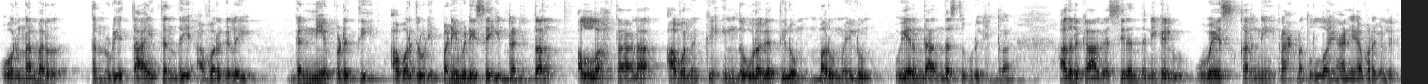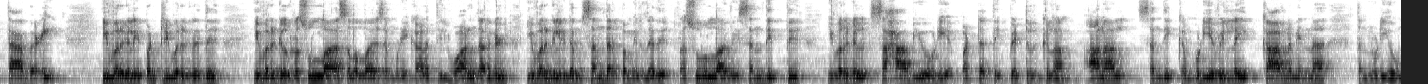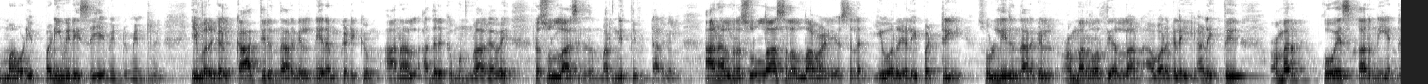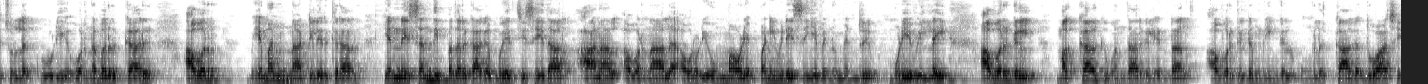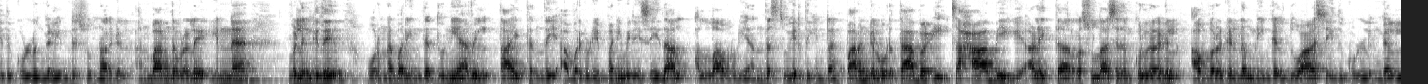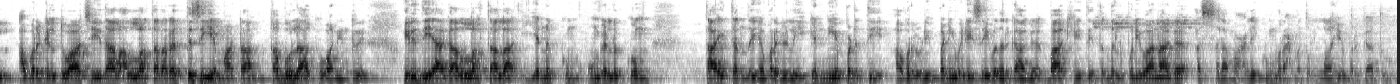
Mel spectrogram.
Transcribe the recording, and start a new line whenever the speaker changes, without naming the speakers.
ஒரு நபர் தன்னுடைய தாய் தந்தை அவர்களை கண்ணியப்படுத்தி அவர்களுடைய பணிவிடை செய்கின்றான் என்றால் அல்லாஹ் தாலா அவனுக்கு இந்த உலகத்திலும் மறுமையிலும் உயர்ந்த அந்தஸ்து கொடுக்கின்றான். அதற்காக சிறந்த நிகழ்வு உவேஸ் கர்னி ரஹமத்துல்லாஹி அலி அவர்கள் தாபை. இவர்களை பற்றி வருகிறது இவர்கள் ரசூல்லா சல்லா இஸ்லமுடைய காலத்தில் வாழ்ந்தார்கள். இவர்களிடம் சந்தர்ப்பம் இருந்தது ரசூலுல்லாவை சந்தித்து இவர்கள் சஹாபியோடைய பட்டத்தை பெற்றிருக்கலாம். ஆனால் சந்திக்க முடியவில்லை. காரணம் என்ன? தன்னுடைய உம்மாவுடைய பணிவிடை செய்ய வேண்டும் என்று. இவர்கள் காத்திருந்தார்கள் நேரம் கிடைக்கும். ஆனால் அதற்கு முன்பாகவே ரசூல்லா சிலம் மரணித்து விட்டார்கள். ஆனால் ரசூல்லா சல்லாஹ் அலி வசலம் இவர்களை பற்றி சொல்லியிருந்தார்கள். உமர் ரதி அல்லான் அவர்களை அழைத்து உமர் ஹோவேஸ் கர்னி என்று சொல்லக்கூடிய ஒரு நபர் இருக்கார். அவர் யமன் நாட்டில் இருக்கிறார். என்னை சந்திப்பதற்காக முயற்சி செய்தார். ஆனால் அவர்னால் அவருடைய உம்மாவுடைய பணிவிடை செய்ய வேண்டும் என்று முடியவில்லை. அவர்கள் மக்காவுக்கு வந்தார்கள் என்றால் அவர்களிடம் நீங்கள் உங்களுக்காக துவா செய்து கொள்ளுங்கள் என்று சொன்னார்கள். அன்பார்ந்தவர்களே என்ன? விளங்குது ஒரு நபர் இந்த துனியாவில் தாய் தந்தை அவர்களுடைய பணிவிடை செய்தால் அல்லாஹ் அவனுடைய அந்தஸ்து உயர்த்துகின்றான். பாருங்கள் ஒரு தாபகி சஹாபி அழைத்த ரசுல்லா சேதம் கூறுகிறார்கள் அவர்களிடம் நீங்கள் துவா செய்து கொள்ளுங்கள். அவர்கள் துவா செய்தால் அல்லாஹ் தாலா ரத்து செய்ய மாட்டான் கபூல் ஆக்குவான் என்று இறுதியாக அல்லாஹ் தாலா எனக்கும் உங்களுக்கும் தாய் தந்தை அவர்களை கண்ணியப்படுத்தி அவர்களுடைய பணிவிடை செய்வதற்காக பாக்கியத்தை தந்தல் புரிவானாக. அஸ்லாம் அலைக்கும் வரமத்துல்லாஹி வபரகாத்துஹு.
